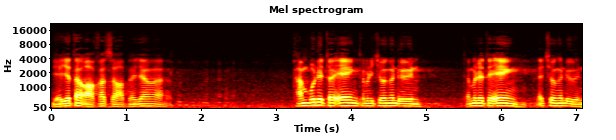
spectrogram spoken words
เดี๋ยวจะต้องออกข้อสอบนะจ๊ะว่าทำบุญด้วยตัวเองแต่ไม่ได้ชวนคนอื่นทำบุญด้วยตัวเอง แล้วชวนคนอื่น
